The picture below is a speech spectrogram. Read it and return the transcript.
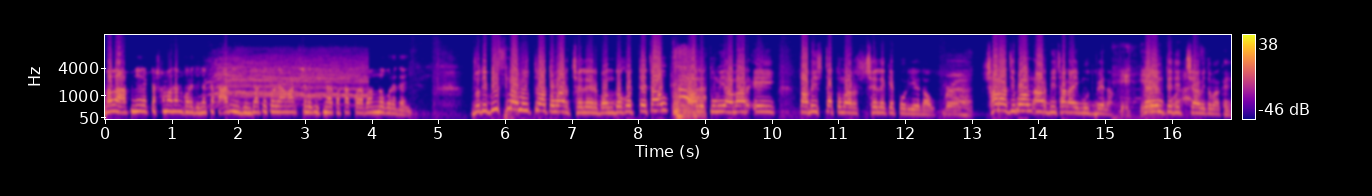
বাবা আপনি এর একটা সমাধান করে দিন একটা তাবিজ দিন যাতে করে আমার ছেলে বিছনায় প্রসাব করা বন্ধ করে দেয়। যদি বিষ্ণা মুদ্রা তোমার ছেলের বন্ধ করতে চাও তাহলে তুমি আমার এই তাবিজটা তোমার ছেলেকে পরিয়ে দাও। সারা জীবন আর বিছানায় মুদবে না। গ্যারেন্টি দিচ্ছি আমি তোমাকে।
